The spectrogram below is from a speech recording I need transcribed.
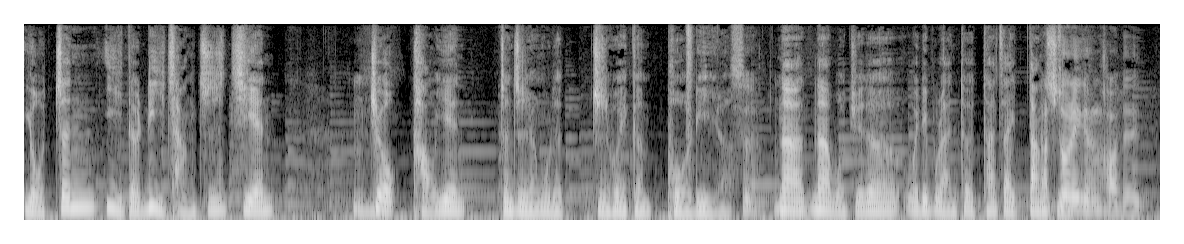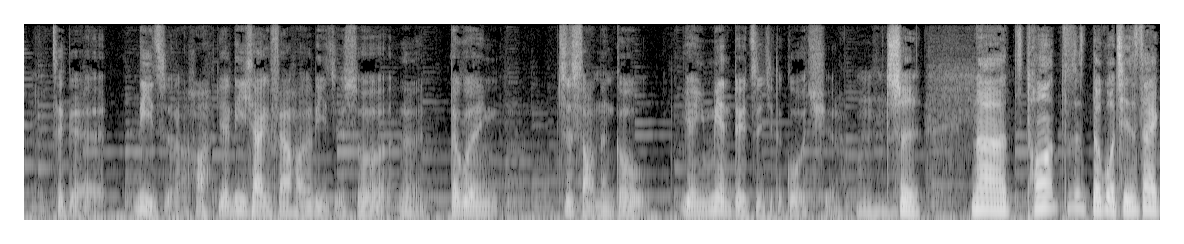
有争议的立场之间，就考验政治人物的智慧跟魄力了。是，那那我觉得威利布兰特他在当时做了一个很好的这个例子了哈，也立下一个非常好的例子，说呃德国人至少能够愿意面对自己的过去了。嗯，是。那同样，德国其实，在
